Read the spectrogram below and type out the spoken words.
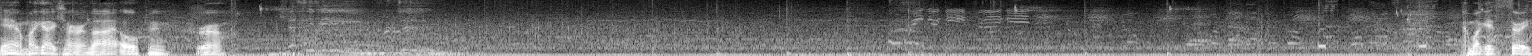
Yeah, my guys are not open, bro. Come on, get the three.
